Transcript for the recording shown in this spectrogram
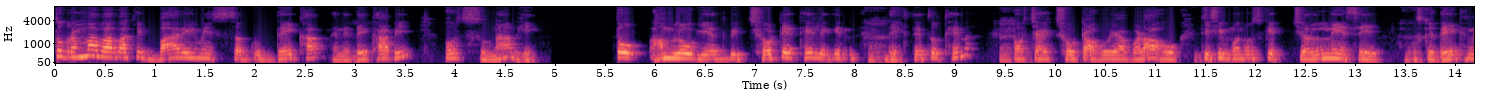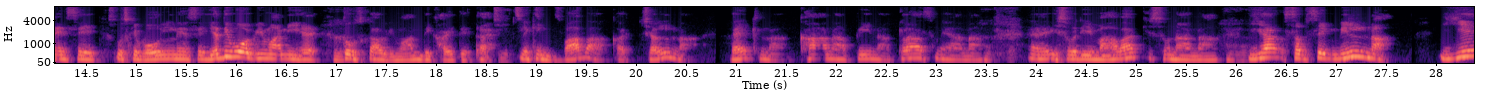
तो ब्रह्मा बाबा के बारे में सब कुछ देखा मैंने देखा भी और सुना भी। तो हम लोग यद्यपि छोटे थे लेकिन हम्म, देखते तो थे ना। हम्म, और चाहे छोटा हो या बड़ा हो किसी मनुष्य के चलने से हम्म। उसके देखने से उसके बोलने से यदि वो अभिमानी है हम्म। तो उसका अभिमान दिखाई देता है लेकिन। बाबा का चलना बैठना खाना पीना क्लास में आना ईश्वरीय महावाक्य सुनाना या सबसे मिलना ये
